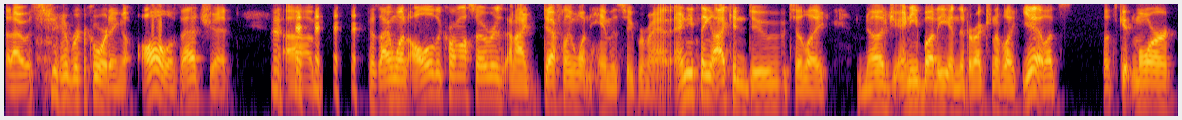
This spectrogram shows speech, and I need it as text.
that I was recording all of that shit because um, I want all of the crossovers, and I definitely want him as Superman. Anything I can do to like nudge anybody in the direction of like, yeah, let's let's get more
